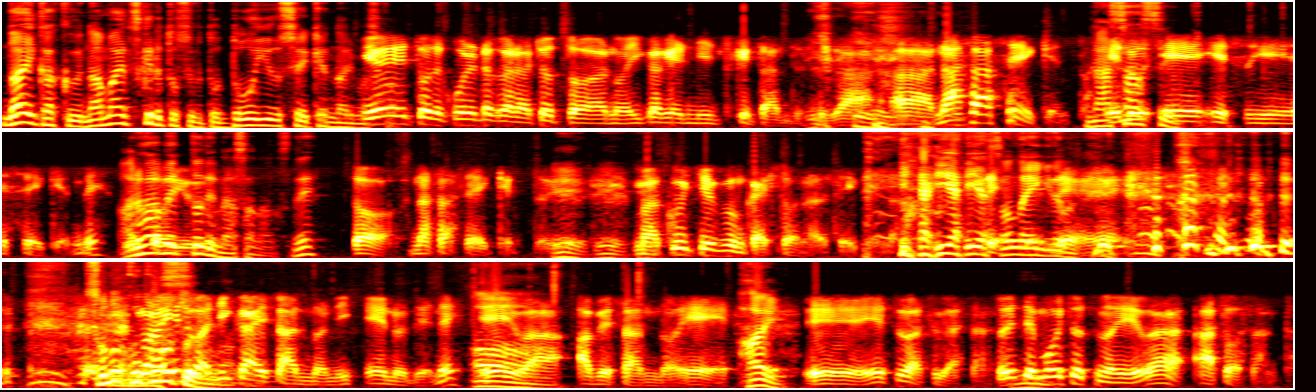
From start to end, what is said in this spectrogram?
内閣、名前つけるとすると、どういう政権になりますか？えーとね、これだからちょっとあのいい加減につけたんですが、あ NASA 政権と、NASA 政権 NASA 政権ね。アルファベットで NASA なんですね。そう、NASA 政権という、ええ、まあ空中分解しそうな政権いやいやいや、そんな演技では その心まあ、N は二階さんの N でね、A は安倍さんの A、はい。えー、S は菅さん、そしてもう一つの A は麻生さんと、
